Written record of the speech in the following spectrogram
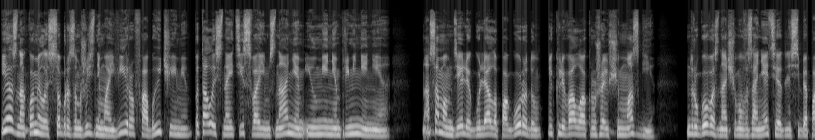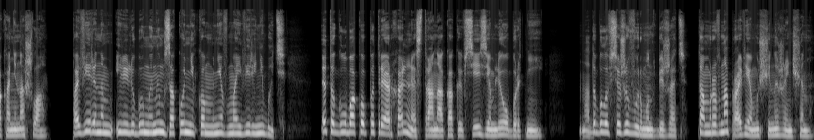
Я ознакомилась с образом жизни майвиров, обычаями, пыталась найти своим знанием и умением применения — на самом деле гуляла по городу и клевала окружающим мозги. Другого значимого занятия для себя пока не нашла. Поверенным или любым иным законником мне в Майвире не быть. Это глубоко патриархальная страна, как и все земли оборотней. Надо было все же в Ирмунд бежать. Там равноправие мужчин и женщин.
